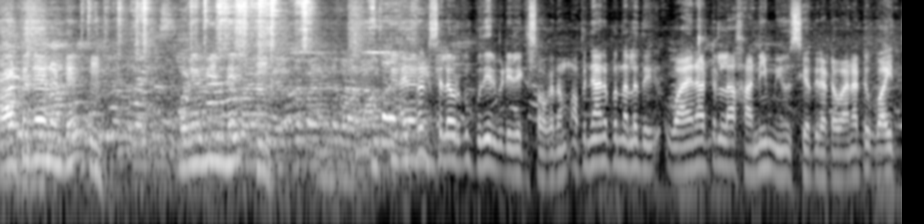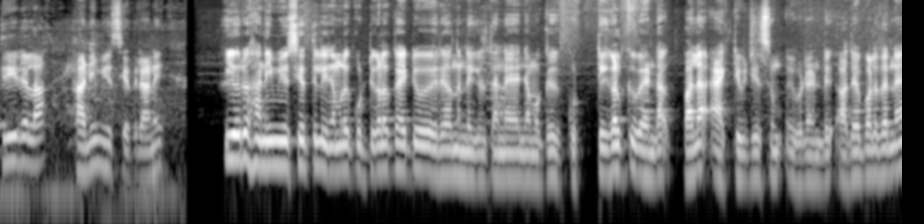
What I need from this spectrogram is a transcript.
കാട്ടുതേനുണ്ട് ഒളിവിയുണ്ട് ഹായ് ഫ്രണ്ട്സ് എല്ലാവർക്കും പുതിയൊരു വീഡിയോയിലേക്ക് സ്വാഗതം. അപ്പോൾ ഞാനിപ്പോൾ നല്ലത് വയനാട്ടിലുള്ള ഹണി മ്യൂസിയത്തിലാട്ടോ. വയനാട്ട് വൈത്തിരിയിലുള്ള ഹണി മ്യൂസിയത്തിലാണ്. ഈ ഒരു ഹണി മ്യൂസിയത്തിൽ നമ്മൾ കുട്ടികളൊക്കെ ആയിട്ട് വരികയെന്നുണ്ടെങ്കിൽ തന്നെ നമുക്ക് കുട്ടികൾക്ക് വേണ്ട പല ആക്ടിവിറ്റീസും ഇവിടെ ഉണ്ട് അതേപോലെ തന്നെ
